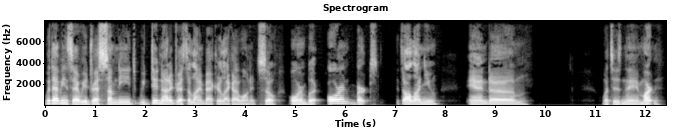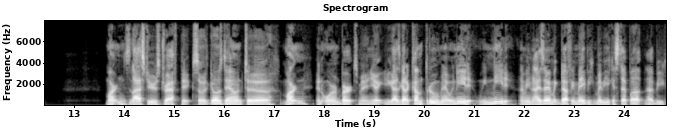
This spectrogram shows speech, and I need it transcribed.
with that being said, we addressed some needs. We did not address the linebacker like I wanted. So, Oren, Bur- Oren Burks, it's all on you. And um, what's his name? Martin. Martin's last year's draft pick. So it goes down to Martin and Oren Burks, man. You, you guys got to come through, man. We need it. We need it. I mean, Isaiah McDuffie, maybe maybe you can step up. That'd be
